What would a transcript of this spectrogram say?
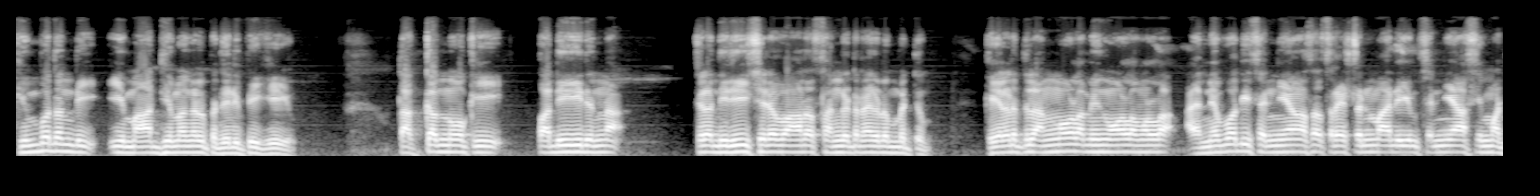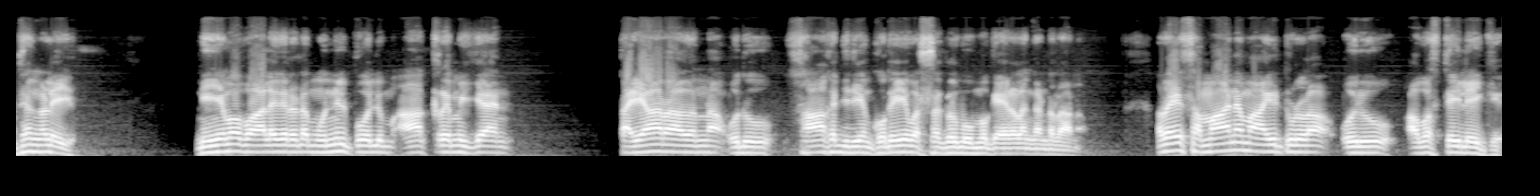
കിംവദന്തി ഈ മാധ്യമങ്ങൾ പ്രചരിപ്പിക്കുകയും തക്കം നോക്കി പതിയിരുന്ന ചില നിരീശ്വരവാദ സംഘടനകളും മറ്റും കേരളത്തിൽ അങ്ങോളം ഇങ്ങോളമുള്ള അനവധി സന്യാസ ശ്രേഷ്ഠന്മാരെയും സന്യാസി മഠങ്ങളെയും നിയമപാലകരുടെ മുന്നിൽ പോലും ആക്രമിക്കാൻ തയ്യാറാകുന്ന ഒരു സാഹചര്യം കുറേ വർഷങ്ങൾ മുമ്പ് കേരളം കണ്ടതാണ്. അതായത് സമാനമായിട്ടുള്ള ഒരു അവസ്ഥയിലേക്ക്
